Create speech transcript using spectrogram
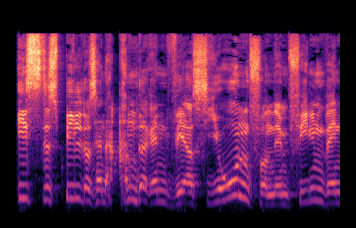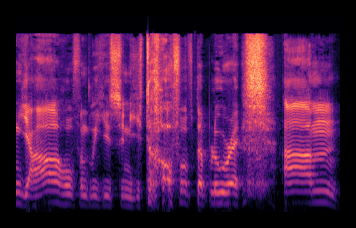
ist das Bild aus einer anderen Version von dem Film? Wenn ja, hoffentlich ist sie nicht drauf auf der Blu-ray. Ähm,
